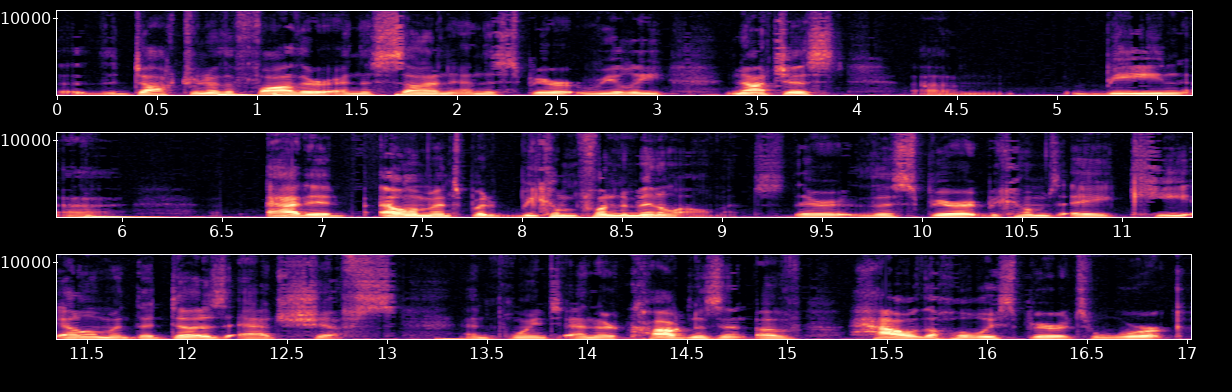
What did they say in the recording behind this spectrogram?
the doctrine of the Father and the Son and the Spirit really not just um, being uh, added elements, but become fundamental elements. There, the Spirit becomes a key element that does add shifts and points, and they're cognizant of how the Holy Spirit's work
